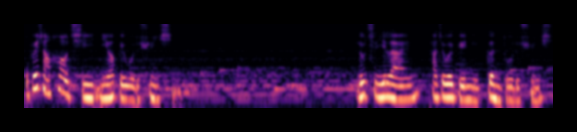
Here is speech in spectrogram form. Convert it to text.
我非常好奇你要给我的讯息。”如此一来，他就会给你更多的讯息。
